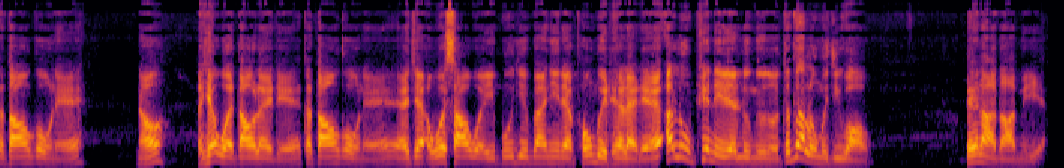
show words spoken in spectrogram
1000ကုန်တယ်နော် အရက်ဝယ်တောက်လိုက်တယ်1000ကုန်တယ်အဲကျအဝက်စားဝယ်ပြီးပိုးကြီးပန်းကြီးနဲ့ဖုံးပေထည့်လိုက်တယ်အဲ့လိုဖြစ်နေတဲ့လူမျိုးဆိုတက်တက်လုံးမကြည့်ပါဘူးတင်းလာသားမီဒီယာ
